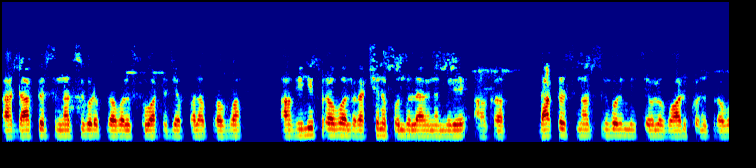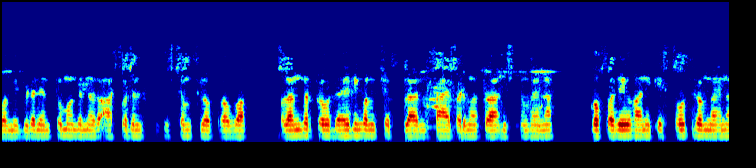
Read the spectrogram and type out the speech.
ఆ డాక్టర్స్ నర్సు కూడా ప్రభావాలు సువార్త చెప్పాలా ప్రభావ ఆ విని ప్రభావాలు రక్షణ పొందలాగిన మీరే ఆ డాక్టర్స్ నర్సులు కూడా మీ సేవలో వాడుకొని ప్రభావ మీ బిడ్డలు ఎంతో మంది ఉన్నారు హాస్పిటల్ సిస్టమ్స్లో ప్రభావ వాళ్ళందరూ ప్రభావ ధైర్యంగా చెప్పాలని సహాయపడమని ప్రార్థిష్టమైన గొప్ప దేవానికి స్తోత్రం నాయన.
